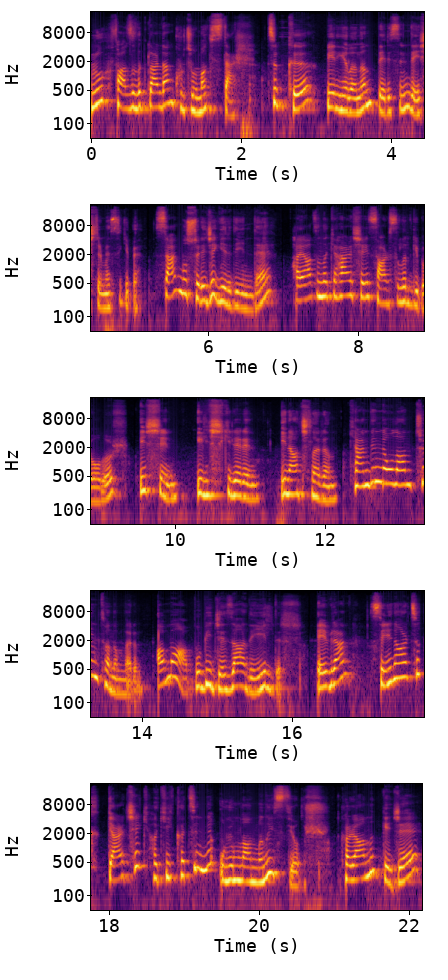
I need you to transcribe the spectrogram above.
Ruh fazlalıklardan kurtulmak ister. Tıpkı bir yılanın derisini değiştirmesi gibi. Sen bu sürece girdiğinde hayatındaki her şey sarsılır gibi olur. İşin, ilişkilerin, inançların, kendinle olan tüm tanımların. Ama bu bir ceza değildir. Evren senin artık gerçek hakikatinle uyumlanmanı istiyordur. Karanlık gece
